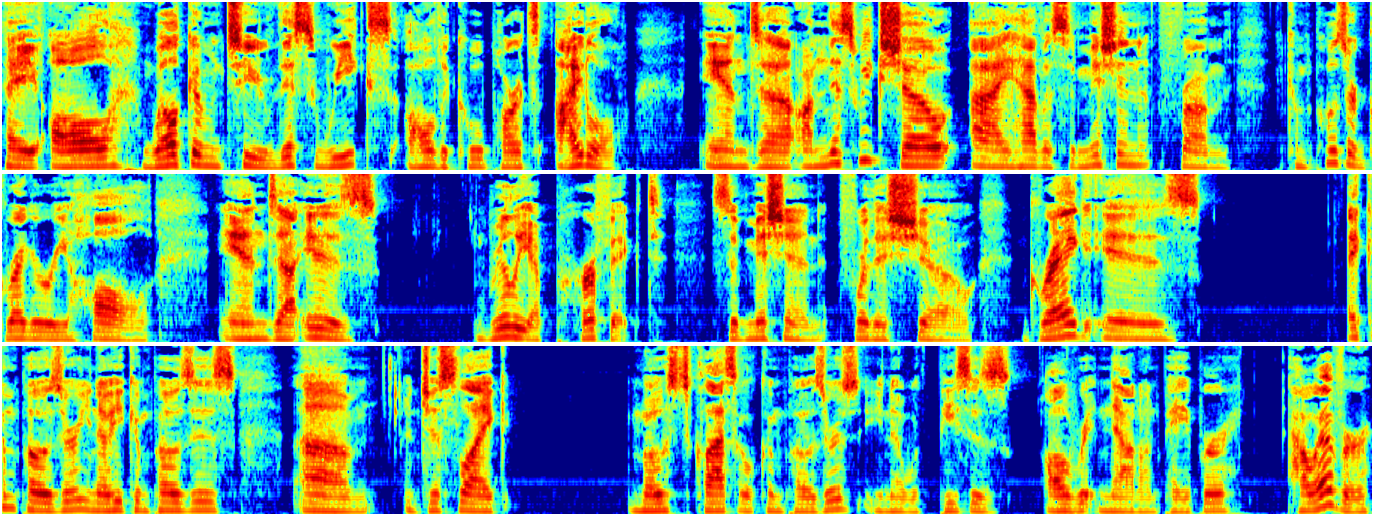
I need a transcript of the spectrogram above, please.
Hey, all. Welcome to this week's All the Cool Parts Idol. And uh, on this week's show, I have a submission from composer Gregory Hall. And uh, it is really a perfect submission for this show. Greg is a composer. You know, he composes um, just like most classical composers, you know, with pieces all written out on paper. However,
